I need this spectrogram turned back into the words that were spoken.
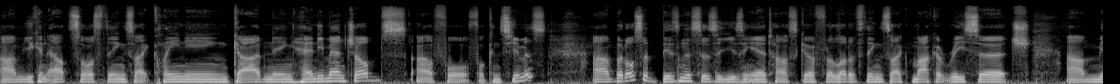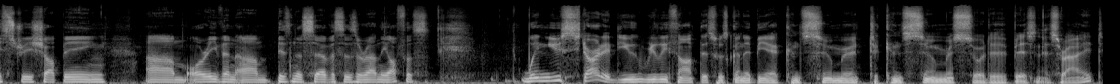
um, you can outsource things like cleaning, gardening, handyman jobs uh, for for consumers, uh, but also businesses are using Airtasker for a lot of things like market research, um, mystery shopping, um, or even um, business services around the office when you started, you really thought this was going to be a consumer to consumer sort of business, right?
